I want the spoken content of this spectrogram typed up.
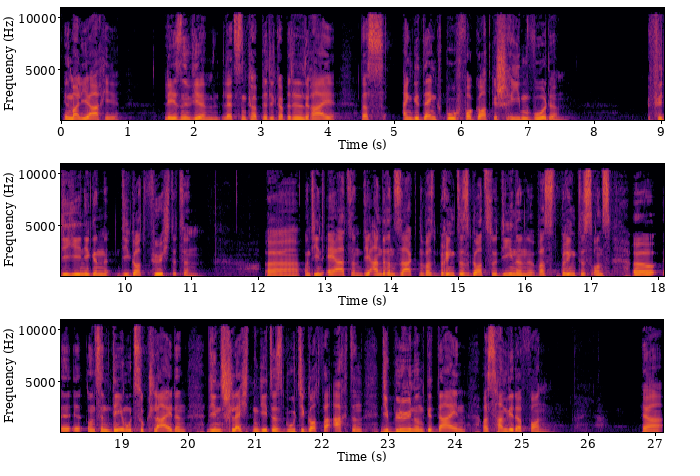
In Malachi lesen wir im letzten Kapitel, Kapitel 3, dass ein Gedenkbuch vor Gott geschrieben wurde für diejenigen, die Gott fürchteten äh, und ihn ehrten. Die anderen sagten, was bringt es Gott zu dienen? Was bringt es uns, äh, uns in Demut zu kleiden? Den Schlechten geht es gut, die Gott verachten, die blühen und gedeihen. Was haben wir davon? Ja,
